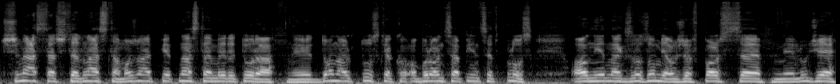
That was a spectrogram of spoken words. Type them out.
13, 14, może nawet 15 emerytura. E, Donald Tusk jako obrońca 500, on jednak zrozumiał, że w Polsce e, ludzie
